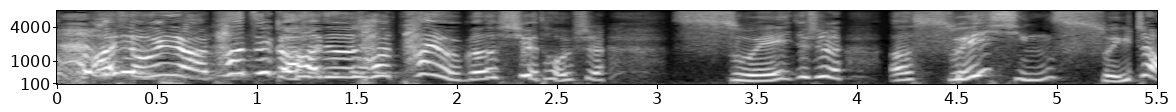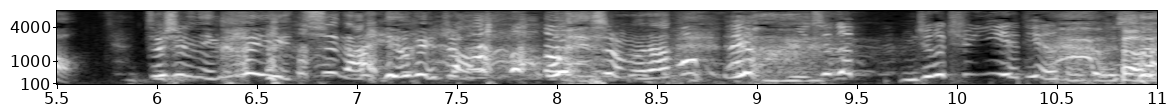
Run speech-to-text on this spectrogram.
而且我跟你讲，他最搞笑就是他他有个噱头是随，就是呃随行随照，就是你可以去哪里都可以照。为什么呢？你这个你这个去夜店很合适，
